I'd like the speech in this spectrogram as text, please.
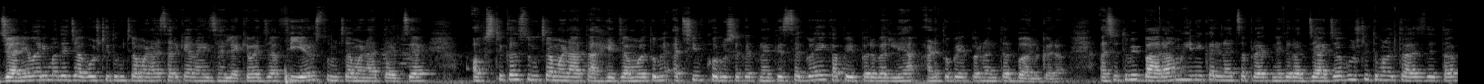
जानेवारीमध्ये ज्या गोष्टी तुमच्या मनासारख्या नाही झाल्या किंवा ज्या फिअर्स तुमच्या मनात आहेत जे ऑब्स्टिकल्स तुमच्या मनात आहेत ज्यामुळे तुम्ही अचीव करू शकत नाही ते सगळे एका पेपरवर लिहा आणि तो पेपर नंतर बर्न करा. असे तुम्ही बारा महिने करण्याचा प्रयत्न करा. ज्या ज्या गोष्टी तुम्हाला त्रास देतात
